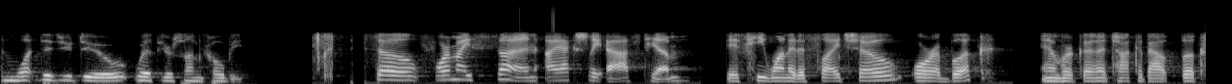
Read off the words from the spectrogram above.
and what did you do with your son Kobe? So for my son, I actually asked him if he wanted a slideshow or a book. And we're going to talk about books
